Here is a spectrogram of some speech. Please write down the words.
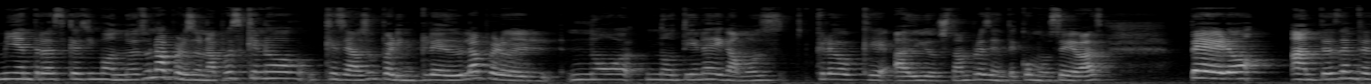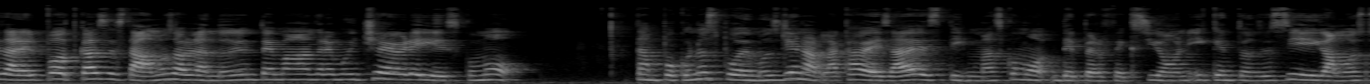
Mientras que Simón no es una persona pues que no, que sea súper incrédula, pero él no, no tiene, digamos, creo que a Dios tan presente como Sebas. Pero antes de empezar el podcast estábamos hablando de un tema, André, muy chévere y es como tampoco nos podemos llenar la cabeza de estigmas como de perfección y que entonces si digamos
